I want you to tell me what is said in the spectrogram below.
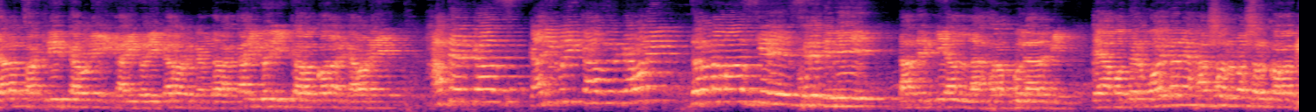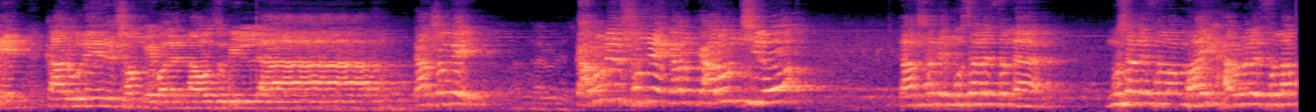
যারা চাকরির কারণে, কারিগরি কারণে যারা কারিগরি করার কারণে হাতের কাজ, কারিগরি কাজের কারণে যারা নামাজকে ছেড়ে দিবে, তাদেরকে আল্লাহ রাব্বুল আলামিন কিয়ামতের ময়দানে হাসর নাসর করাবেন। কারুনের সঙ্গে বলেন নাউজুবিল্লাহ কার সঙ্গে? কারুনের সঙ্গে, কারণ কারুন ছিল তার সাথে মুসা আলাইহিস সালাম, মুসা আলাইহিস সালাম ভাই, হারুন আলাইহিস সালাম,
